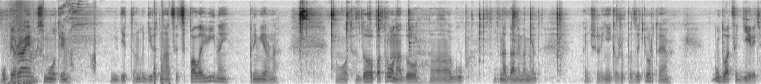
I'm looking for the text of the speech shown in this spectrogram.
Упираем, смотрим. Где-то, ну, 19 с половиной примерно. Вот, до патрона, до э, губ на данный момент Конечно, линейка уже подзатертая. Ну, 29.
